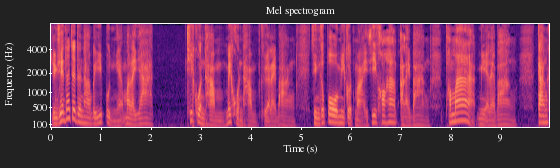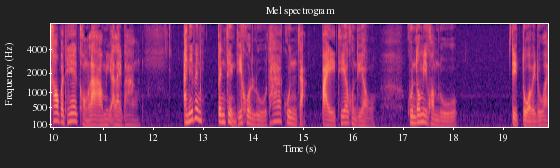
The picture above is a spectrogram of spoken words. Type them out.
อย่างเช่นถ้าจะเดินทางไปญี่ปุ่นเนี้ยมารยาท ที่ควรทำไม่ควรทำคืออะไรบ้าง สิงคโปร์มีกฎหมายที่ข้อห้ามอะไรบ้าง พม่ามีอะไรบ้าง การเข้าประเทศของลาวมีอะไรบ้าง อันนี้เป็นเป็นสิ่งที่ควรรู้ถ้าคุณจะไปเที่ยวคนเดียว คุณต้องมีความรู้ ติดตัวไปด้วย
